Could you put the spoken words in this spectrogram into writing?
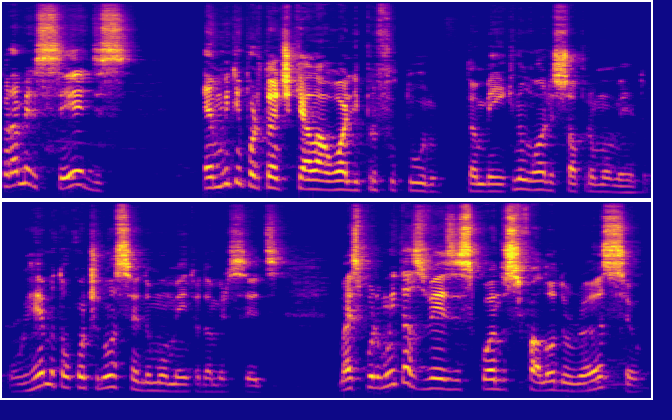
para a Mercedes é muito importante que ela olhe para o futuro também, que não olhe só para o momento. O Hamilton continua sendo o momento da Mercedes, mas por muitas vezes, quando se falou do Russell,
